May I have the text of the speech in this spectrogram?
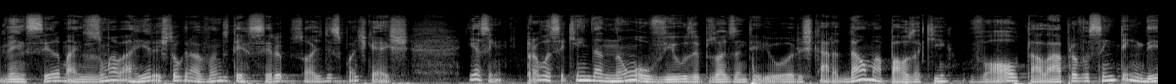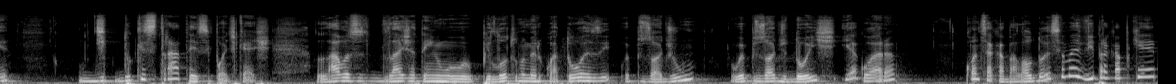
vencer mais uma barreira, estou gravando o terceiro episódio desse podcast. E assim, para você que ainda não ouviu os episódios anteriores, cara, dá uma pausa aqui, volta lá para você entender de, do que se trata esse podcast. Lá, você, lá já tem o piloto número 14, o episódio 1, o episódio 2 e agora, quando você acabar lá o 2, você vai vir pra cá porque é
